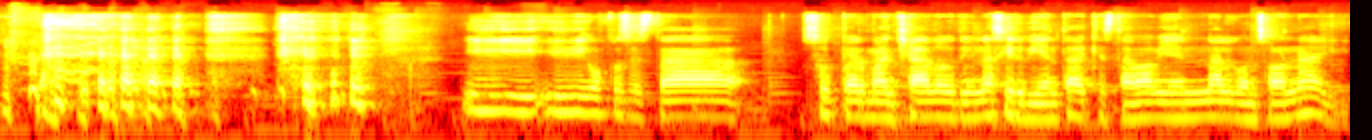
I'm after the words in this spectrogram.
y, y digo, pues está súper manchado de una sirvienta que estaba bien algonzona y,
